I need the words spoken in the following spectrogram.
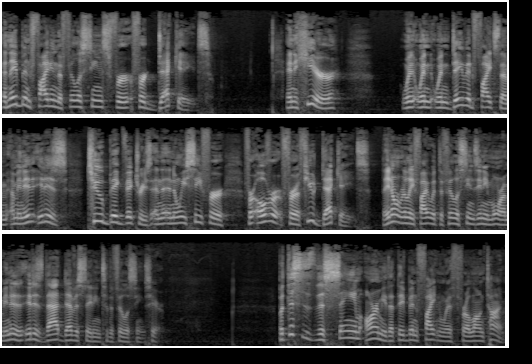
and they've been fighting the Philistines for, for decades. And here, when, when, when David fights them, I mean, it, it is two big victories. And, and then we see for, for over for a few decades, they don't really fight with the Philistines anymore. I mean, it, it is that devastating to the Philistines here. But this is the same army that they've been fighting with for a long time.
